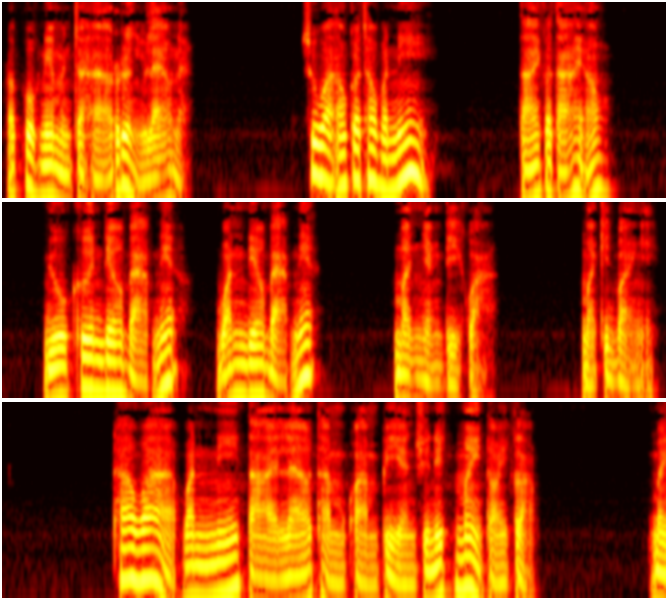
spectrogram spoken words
เพราะพวกนี้มันจะหาเรื่องอยู่แล้วนะ สู้ว่าเอาก็เท่าวันนี้ ตายก็ตายเอา อยู่คืนเดียวแบบเนี้ยวันเดียวแบบเนี้ยมันยังดีกว่า มาคิดว่าอย่างนี้ ถ้าว่าวันนี้ตายแล้วทำความเปลี่ยนชนิดไม่ต่อยกลับ ไม่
